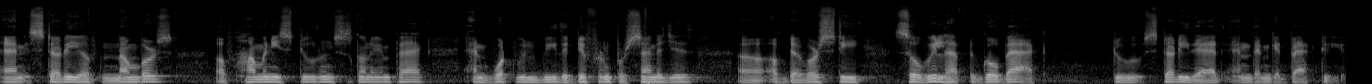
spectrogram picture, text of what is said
and study of numbers of how many students it's going to impact and what will be the different percentages uh, of diversity. So we'll have to go back to study that and then get back to you.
